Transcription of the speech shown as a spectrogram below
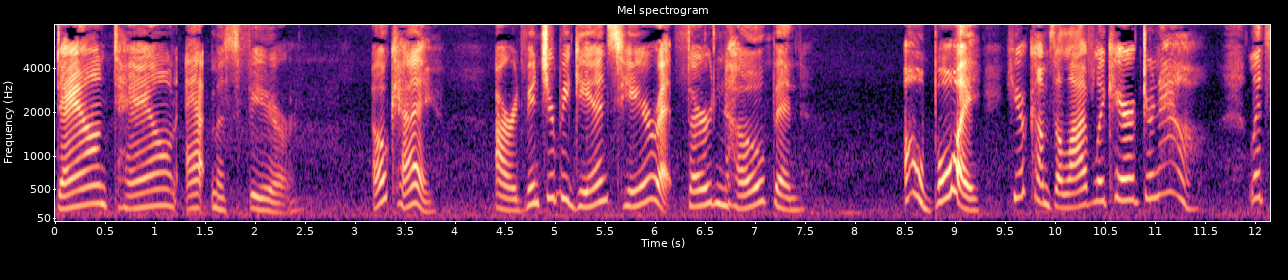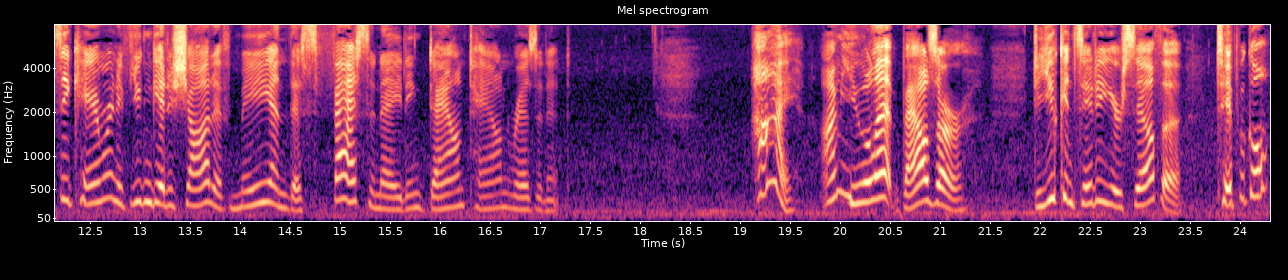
downtown atmosphere. Okay, our adventure begins here at Third and Hope, and oh boy, here comes a lively character now. Let's see, Cameron, if you can get a shot of me and this fascinating downtown resident. Hi, I'm Huellette Bowser. Do you consider yourself a typical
